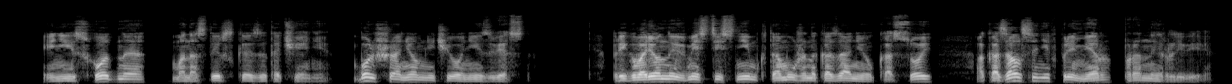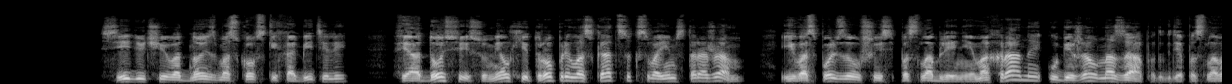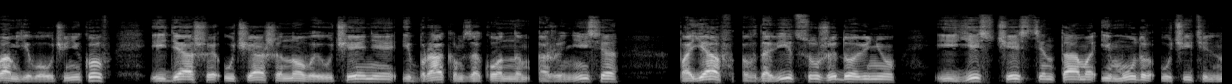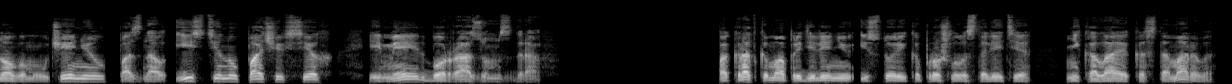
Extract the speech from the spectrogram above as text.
и неисходное монастырское заточение. Больше о нем ничего не известно. Приговоренный вместе с ним к тому же наказанию косой — оказался не в пример пронырливее. Сидячи в одной из московских обителей, Феодосий сумел хитро приласкаться к своим сторожам и, воспользовавшись послаблением охраны, убежал на запад, где, по словам его учеников, идяше учаша новое учение и браком законным оженися, паяв вдовицу жидовиню и есть честен тама и мудр учитель новому учению, познал истину паче всех, имеет бо разум здрав. По краткому определению историка прошлого столетия Николая Костомарова,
